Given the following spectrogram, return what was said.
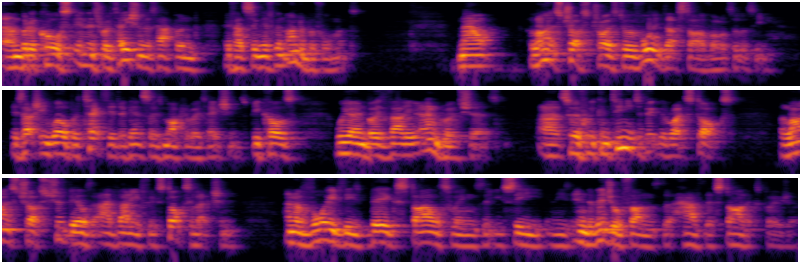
Um, but of course, in this rotation that's happened, they've had significant underperformance. Now, Alliance Trust tries to avoid that style of volatility. It's actually well protected against those market rotations because we own both value and growth shares. Uh, so if we continue to pick the right stocks, Alliance Trust should be able to add value through stock selection and avoid these big style swings that you see in these individual funds that have this style exposure.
